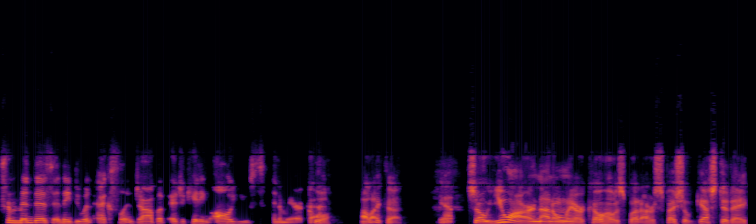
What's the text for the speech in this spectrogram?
tremendous and they do an excellent job of educating all youths in America. Cool. I like that. Yeah. So you are not only our co-host, but our special guest today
